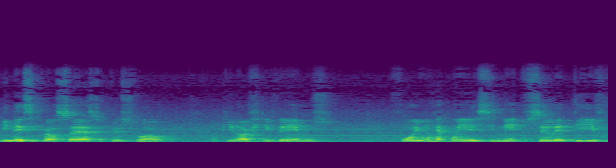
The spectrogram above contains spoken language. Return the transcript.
E nesse processo, pessoal, o que nós tivemos foi um reconhecimento seletivo.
